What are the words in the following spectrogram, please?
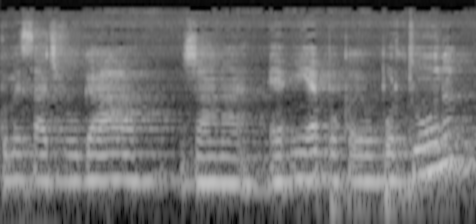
começar a divulgar já na, é, em época oportuna.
